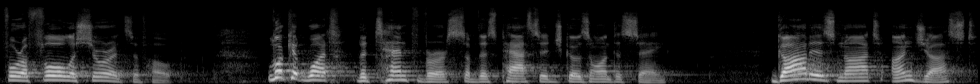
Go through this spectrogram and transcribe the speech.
for a full assurance of hope. Look at what the 10th verse of this passage goes on to say. God is not unjust.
